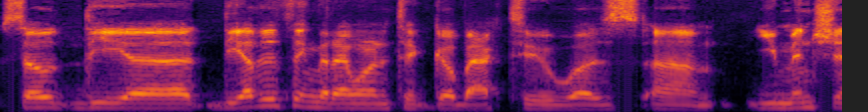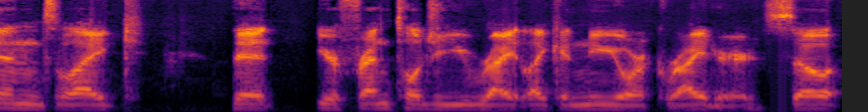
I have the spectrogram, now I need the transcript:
So the uh, the other thing that I wanted to go back to was um, you mentioned like that your friend told you you write like a New York writer. So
